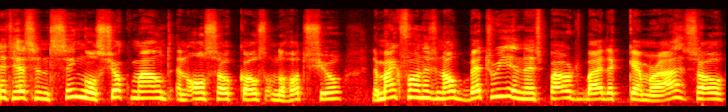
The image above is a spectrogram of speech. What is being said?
it has a single shock mount and also goes on the hot shoe. The microphone has no battery and is powered by the camera so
